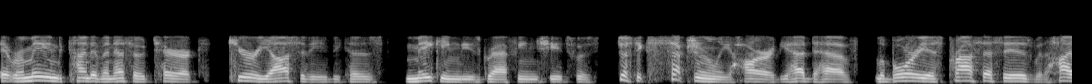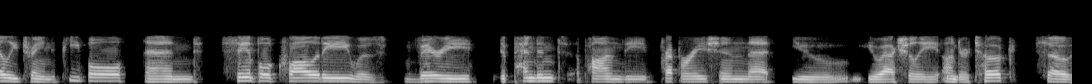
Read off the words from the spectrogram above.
it remained kind of an esoteric curiosity because making these graphene sheets was just exceptionally hard. You had to have laborious processes with highly trained people, and sample quality was very dependent upon the preparation that you you actually undertook. So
